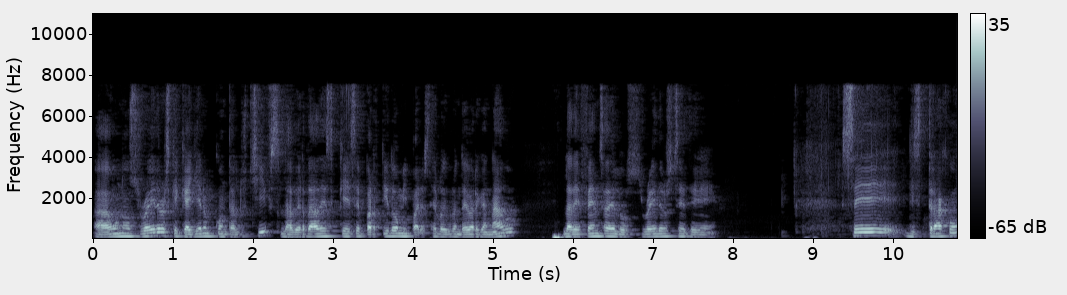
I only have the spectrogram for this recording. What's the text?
a unos, Raiders que cayeron contra los Chiefs. La verdad es que ese partido, a mi parecer, lo debieron de haber ganado. La defensa de los Raiders se, de, se distrajo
